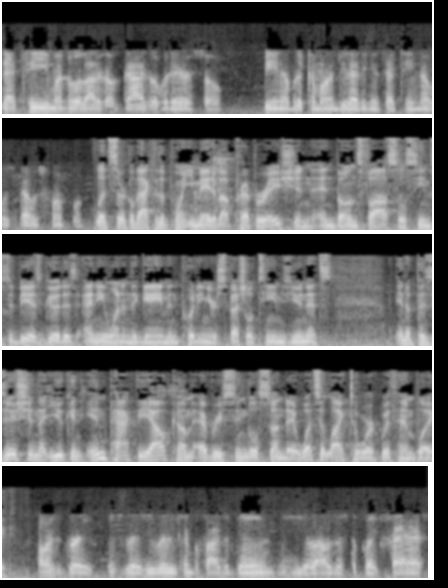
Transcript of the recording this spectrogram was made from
that team. I know a lot of those guys over there, so being able to come out and do that against that team, that was that was fun for me. Let's circle back to the point you made about preparation. And Bones Fassel seems to be as good as anyone in the game in putting your special teams units in a position that you can impact the outcome every single Sunday. What's it like to work with him, Blake? Oh, it's great. It's great. He really simplifies the game, he allows us to play fast.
